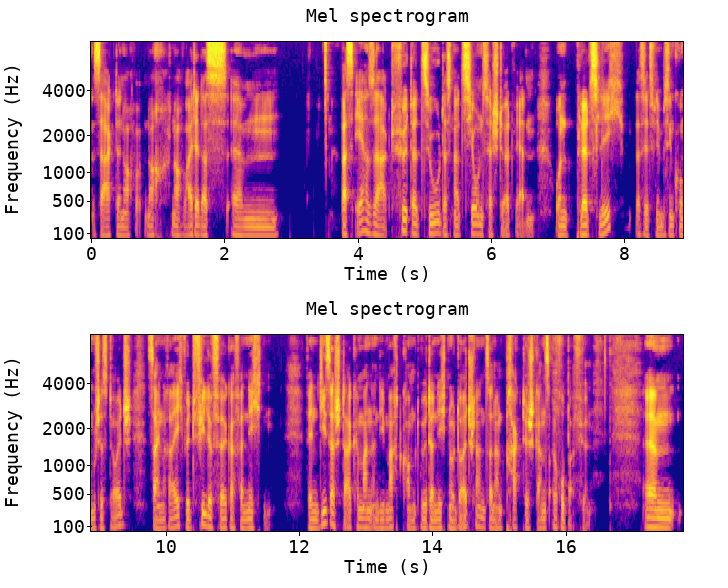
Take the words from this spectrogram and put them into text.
sagt er noch, noch, noch weiter, dass ähm, was er sagt, führt dazu, dass Nationen zerstört werden. Und plötzlich, das ist jetzt wieder ein bisschen komisches Deutsch, sein Reich wird viele Völker vernichten. Wenn dieser starke Mann an die Macht kommt, wird er nicht nur Deutschland, sondern praktisch ganz Europa führen. Ähm,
